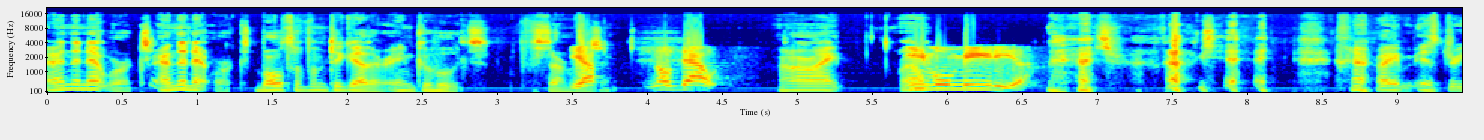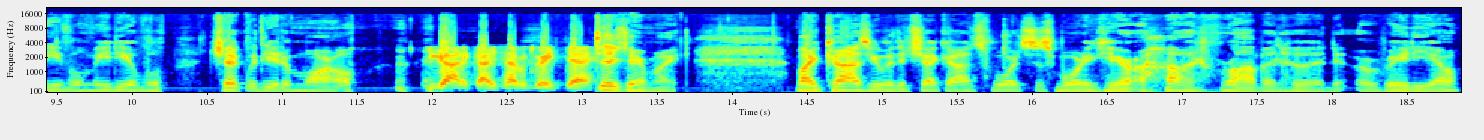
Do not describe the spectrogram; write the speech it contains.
and the networks, and the networks, both of them together in cahoots for some Yep, reason. no doubt. All right. Well, Evil media. That's right. Okay. All right, Mr. Evil Media. We'll check with you tomorrow. You got it, guys. Have a great day. Take care, Mike. Mike Cozzi with a check on sports this morning here on Robin Hood Radio.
